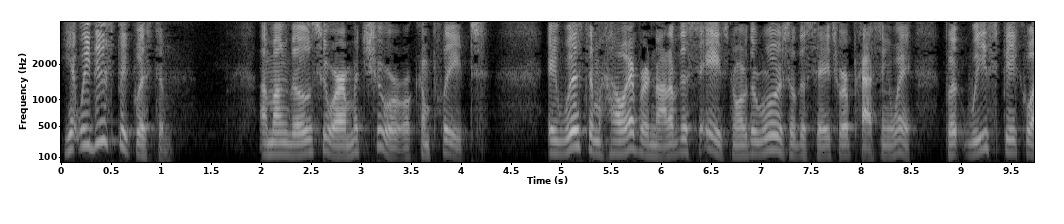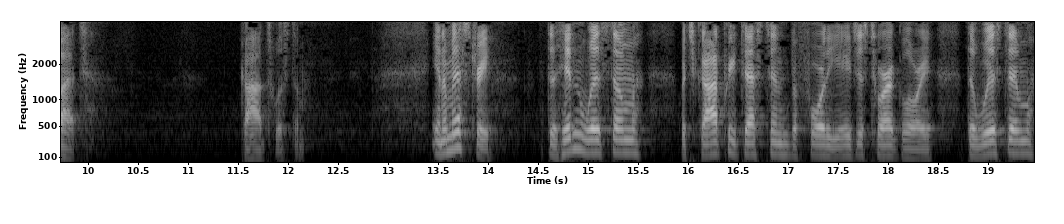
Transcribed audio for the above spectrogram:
Yet we do speak wisdom among those who are mature or complete. A wisdom, however, not of this age, nor of the rulers of this age who are passing away. But we speak what? God's wisdom. In a mystery, the hidden wisdom which God predestined before the ages to our glory, the wisdom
